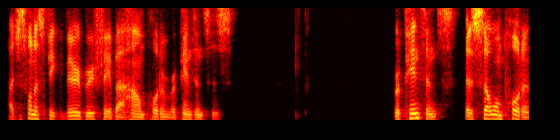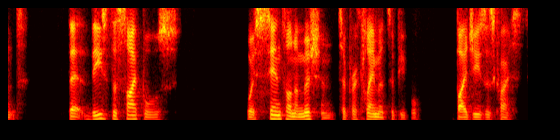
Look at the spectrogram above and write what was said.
I just want to speak very briefly about how important repentance is repentance is so important that these disciples were sent on a mission to proclaim it to people by Jesus Christ.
